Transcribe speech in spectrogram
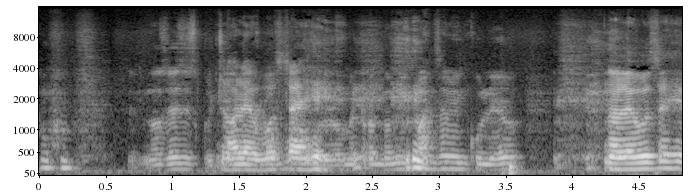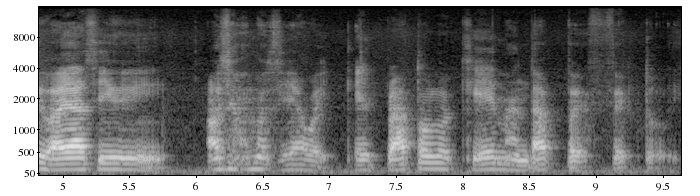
No sé si escuchó. No le gusta, eh. pero Me rondó mi panza bien culero. No le gusta que vaya así. O sea, como sea, güey. El plato lo quiere mandar perfecto, güey.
